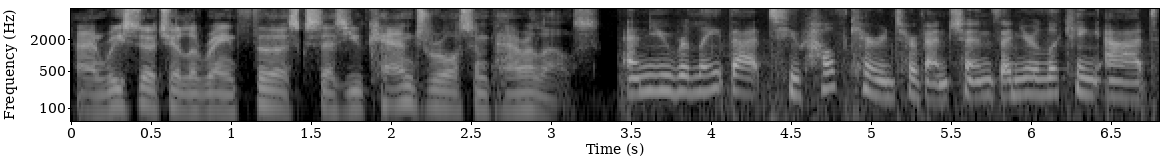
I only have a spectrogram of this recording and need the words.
And researcher Lorraine Thirsk says you can draw some parallels. And you relate that to healthcare interventions, and you're looking at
